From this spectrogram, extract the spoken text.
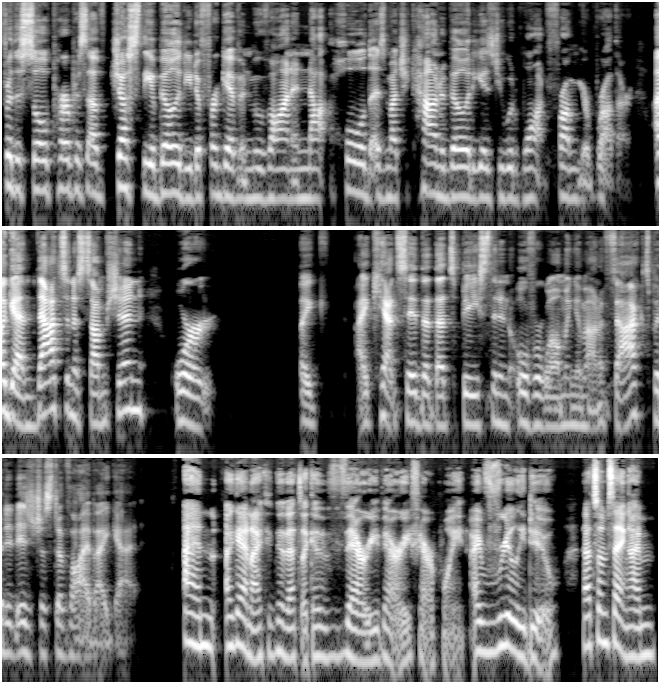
for the sole purpose of just the ability to forgive and move on and not hold as much accountability as you would want from your brother. Again, that's an assumption or like I can't say that that's based in an overwhelming amount of facts, but it is just a vibe I get. And again, I think that that's like a very, very fair point. I really do. That's what I'm saying. I'm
